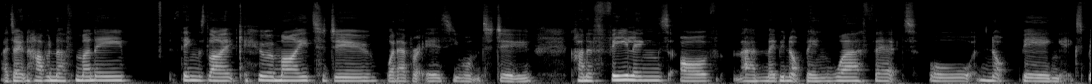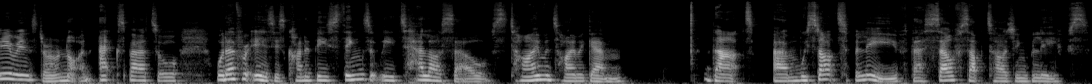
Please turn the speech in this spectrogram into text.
I don't have enough money, things like who am I to do whatever it is you want to do, kind of feelings of um, maybe not being worth it or not being experienced or not an expert or whatever it is, is kind of these things that we tell ourselves time and time again that um, we start to believe they're self sabotaging beliefs.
